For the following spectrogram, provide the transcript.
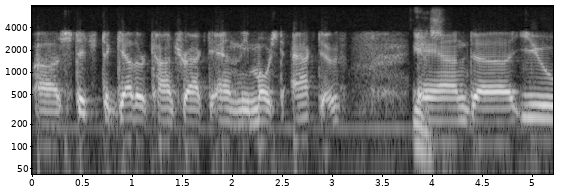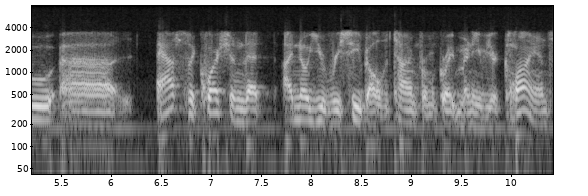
uh, stitched together contract and the most active, Yes. and uh, you uh, asked the question that I know you've received all the time from a great many of your clients,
